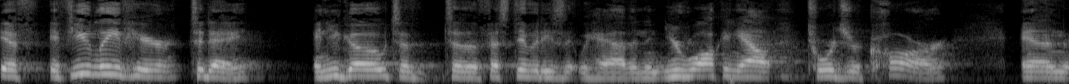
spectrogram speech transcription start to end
if, if you leave here today and you go to, to the festivities that we have, and then you're walking out towards your car, and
